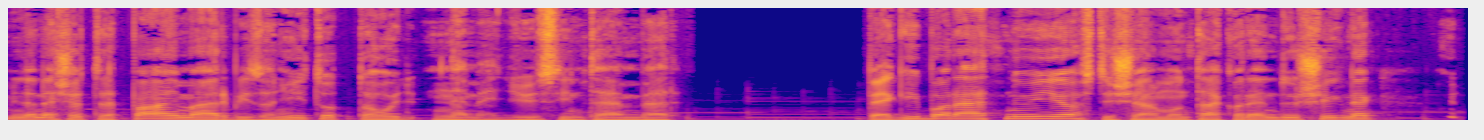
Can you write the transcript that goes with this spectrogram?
minden esetre Pály már bizonyította, hogy nem egy őszinte ember. Peggy barátnői azt is elmondták a rendőrségnek, hogy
